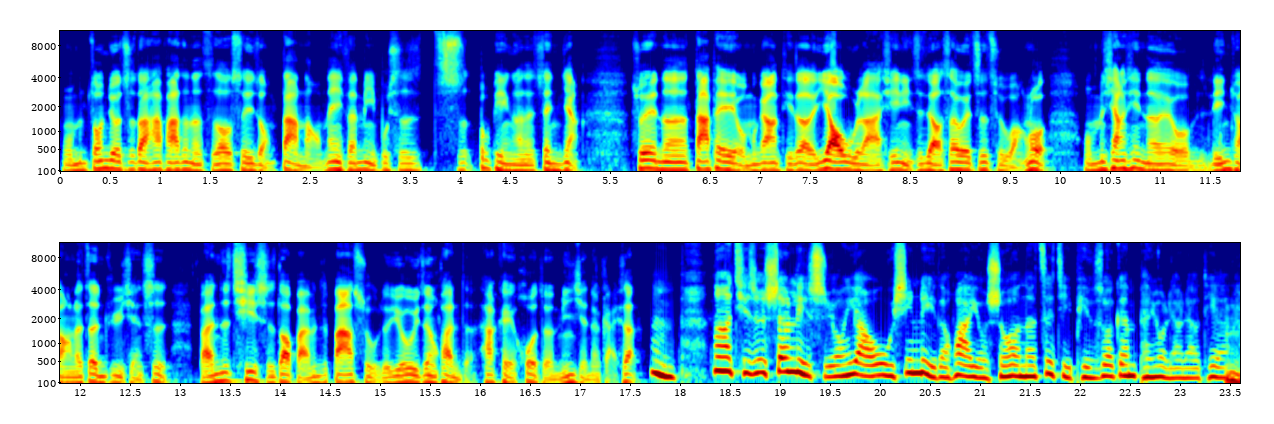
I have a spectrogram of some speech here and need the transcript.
我们终究知道它发生的时候是一种大脑内分泌不失失不平衡的现象。所以呢，搭配我们刚刚提到的药物啦、心理治疗、社会支持网络，我们相信呢，有临床的证据显示，百分之七十到百分之八十五的忧郁症患者，他可以获得明显的改善。嗯，那其实生理使用药物，心理的话，有时候呢，自己比如说跟朋友聊聊天，嗯、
